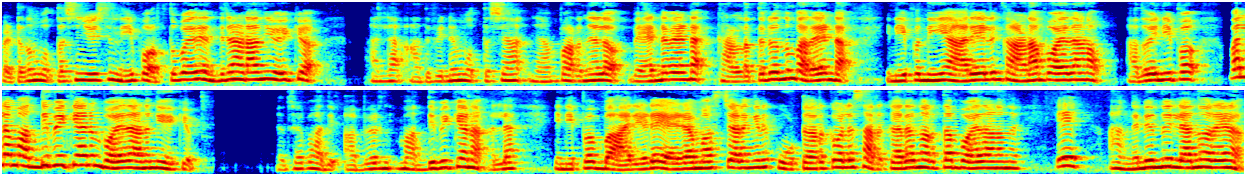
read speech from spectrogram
പെട്ടെന്ന് മുത്തശ്ശൻ ചോദിച്ചു നീ പുറത്തു പോയത് എന്തിനാടാന്ന് ചോദിക്കുക അല്ല അത് പിന്നെ മുത്തശ്ശ ഞാൻ പറഞ്ഞല്ലോ. വേണ്ട വേണ്ട. കള്ളത്തിനൊന്നും പറയണ്ട. ഇനിയിപ്പോ നീ ആരെയും കാണാൻ പോയതാണോ? അതോ ഇനിയിപ്പോ വല്ല മദ്യപിക്കാനും പോയതാണെന്ന് ചോദിക്കും. എന്നുവെച്ചാ മതി. അഭി മദ്യപിക്കണം അല്ല ഇനിയിപ്പോ ഭാര്യയുടെ ഏഴാം മാസ ചടങ്ങിന് കൂട്ടുകാർക്ക് വല്ല സർക്കാരെ നടത്താൻ പോയതാണെന്ന്. ഏ അങ്ങനെയൊന്നും ഇല്ലാന്ന് പറയണം.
